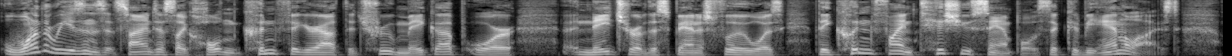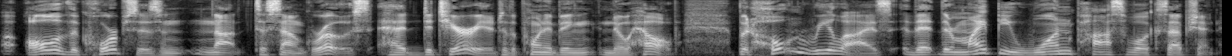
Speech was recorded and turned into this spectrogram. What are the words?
one of the reasons that scientists like Hultin couldn't figure out the true makeup or uh, nature of the Spanish flu was they couldn't find tissue samples that could be analyzed. All of the corpses, and not to sound gross, had deteriorated to the point of being no help. But Hultin realized that there might be one possible exception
